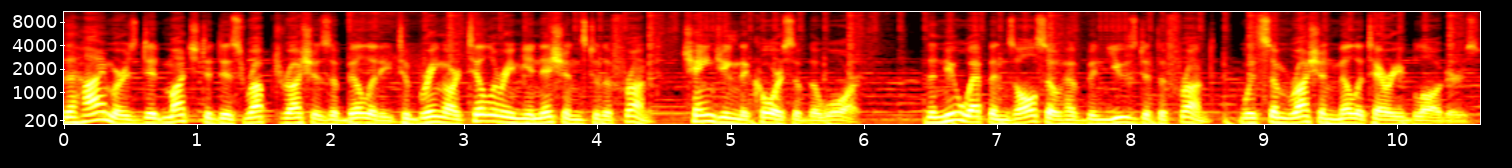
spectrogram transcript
The HIMARS did much to disrupt Russia's ability to bring artillery munitions to the front, changing the course of the war. The new weapons also have been used at the front, with some Russian military bloggers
